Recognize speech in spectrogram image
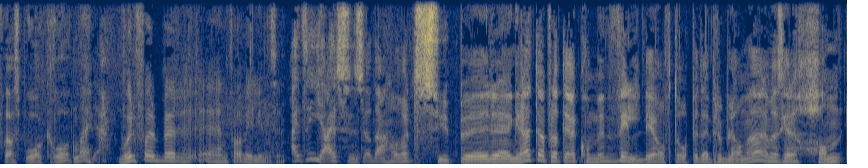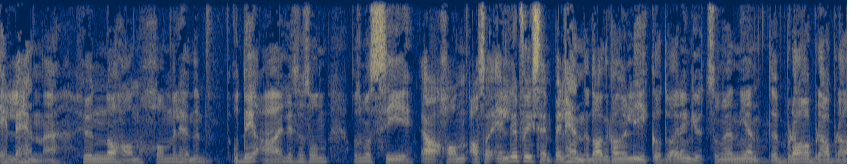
fra Språkrådet, nei. Hvorfor bør en få viljen sin? Altså, jeg syns det hadde vært supergreit, ja, for at jeg kommer veldig ofte opp i det problemet. Jeg skriver han eller henne. Hun og han, han eller henne. Og det er liksom sånn Og så må si ja, han, altså, Eller for eksempel henne, da. Det kan jo like godt være en gutt som en jente. Bla, bla, bla.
